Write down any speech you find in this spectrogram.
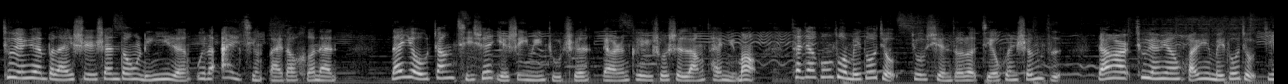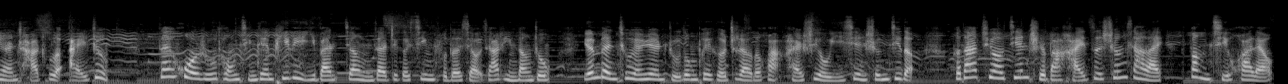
邱媛媛本来是山东临沂人，为了爱情来到河南。男友张琪轩也是一名主持人，两人可以说是郎才女貌。参加工作没多久，就选择了结婚生子。然而，邱媛媛怀孕没多久，竟然查出了癌症，灾祸如同晴天霹雳一般降临在这个幸福的小家庭当中。原本邱媛媛主动配合治疗的话，还是有一线生机的，可她却要坚持把孩子生下来，放弃化疗。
